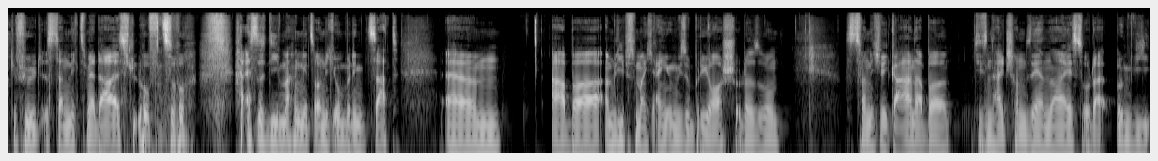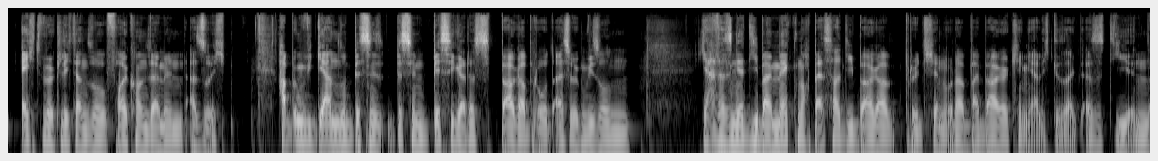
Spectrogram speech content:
gefühlt ist dann nichts mehr da als Luft so. Also die machen jetzt auch nicht unbedingt satt. Ähm, aber am liebsten mache ich eigentlich irgendwie so Brioche oder so. Ist zwar nicht vegan, aber die sind halt schon sehr nice oder irgendwie echt wirklich dann so Vollkornsemmeln. Also ich habe irgendwie gern so ein bisschen, bisschen bissigeres Burgerbrot als irgendwie so ein. Ja, da sind ja die bei Mac noch besser, die Burgerbrötchen oder bei Burger King, ehrlich gesagt. Also die in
